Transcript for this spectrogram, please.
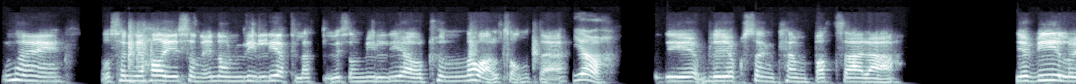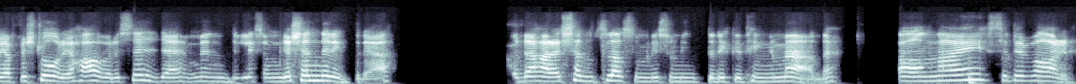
Nej. Och sen jag har ju sån enorm vilja till att liksom vilja och kunna och allt sånt där. Ja, Det blir också en kamp att så här, jag vill och jag förstår och jag hör vad du säger men liksom, jag känner inte det. Och det här är känslan som liksom inte riktigt hänger med. Ja, nej, så det var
